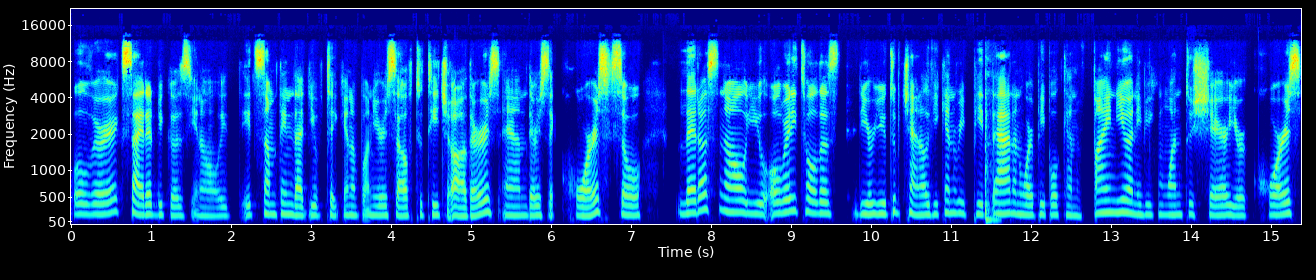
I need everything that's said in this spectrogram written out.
Well, very excited because you know it, it's something that you've taken upon yourself to teach others, and there's a course. So let us know. You already told us your YouTube channel. If you can repeat that and where people can find you, and if you want to share your course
